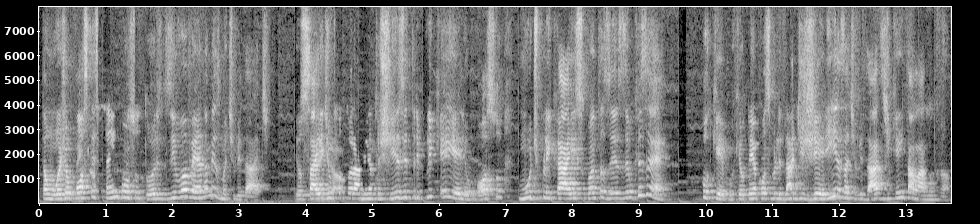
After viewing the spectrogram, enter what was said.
Então hoje eu posso ter 100 consultores desenvolvendo a mesma atividade. Eu saí de um faturamento X e tripliquei ele. Eu posso multiplicar isso quantas vezes eu quiser. Por quê? Porque eu tenho a possibilidade de gerir as atividades de quem está lá no campo.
